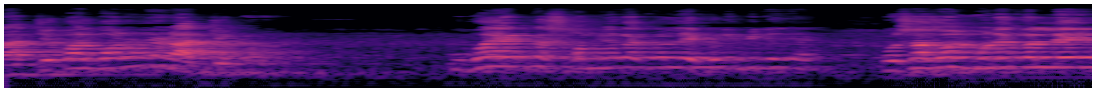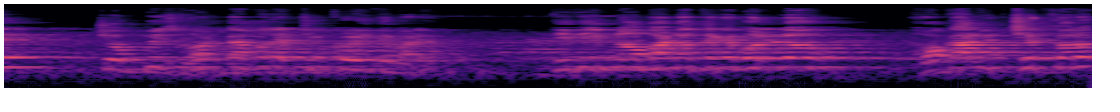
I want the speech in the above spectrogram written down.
রাজ্যপাল বড় না রাজ্য বড়? উভয় একটা সমঝোতা করলে এখনই মিলে যায়। প্রশাসন মনে করলে চব্বিশ ঘণ্টার মধ্যে ঠিক করে দিতে পারে। দিদি নবান্ন থেকে বলল, হকার উচ্ছেদ করো।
